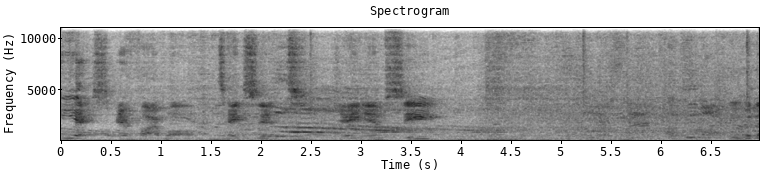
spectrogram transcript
EX Air Fireball takes it. JMC. Moving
